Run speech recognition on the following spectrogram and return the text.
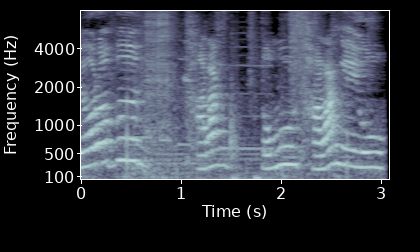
여러분 사랑 너무 사랑해요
